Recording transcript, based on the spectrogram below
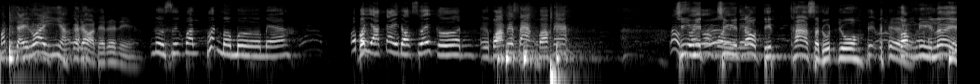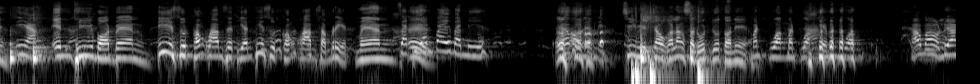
มันใจร้อยอีหยังกระดอดแท้เด้อนี่รู้สึกว่าเพิ่นเมอเมอๆแหม่โอ้บ่อยากไก่ดอกสวยเกิน เออบอกได้สร้างบอกเนี่ยเรา ชีสยวิตกาข่อยชีวิตแหมเราติดค่าสะดุดอยู่ ต้องนี่เลยอีหยัง NT บอร์ดแบนที่สุดของความเสถียรที่สุดของความสำเร็จ แมนสะเทียนไปบัดนี้เออเอาเรื่องนี้ ชีวิตเจ้ากำลังสะดุดอยู่ตอนนี้ มันปวงมันปวงเข็มมันปวง เขาเว้าเรื่อง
